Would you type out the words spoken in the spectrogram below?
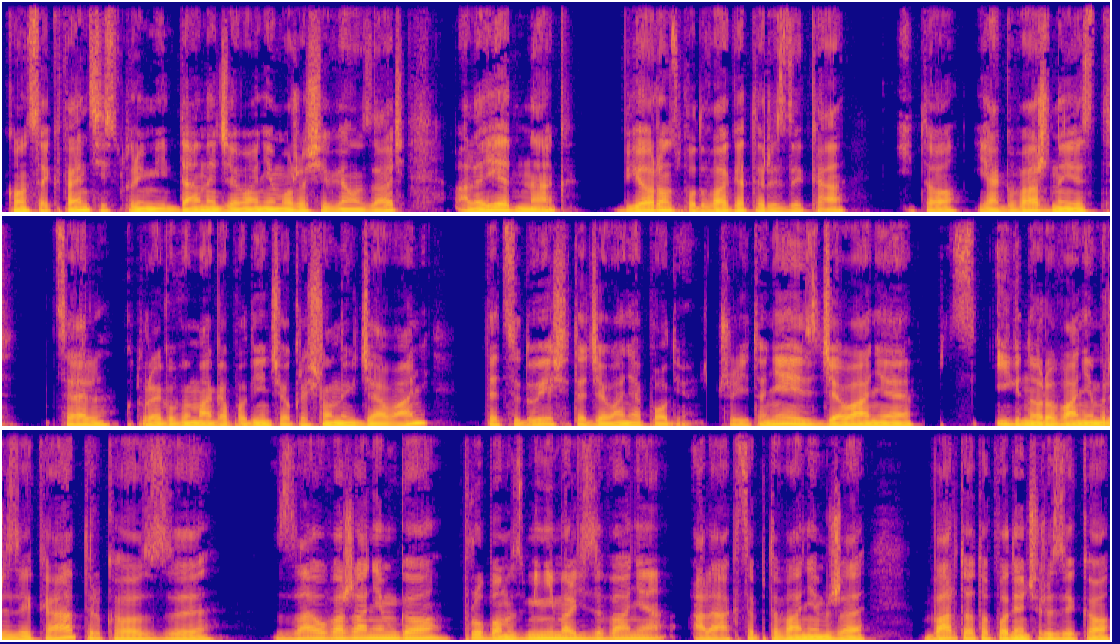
konsekwencji, z którymi dane działanie może się wiązać, ale jednak biorąc pod uwagę te ryzyka i to, jak ważny jest cel, którego wymaga podjęcie określonych działań, decyduje się te działania podjąć. Czyli to nie jest działanie z ignorowaniem ryzyka, tylko z zauważaniem go, próbą zminimalizowania, ale akceptowaniem, że warto to podjąć ryzyko,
